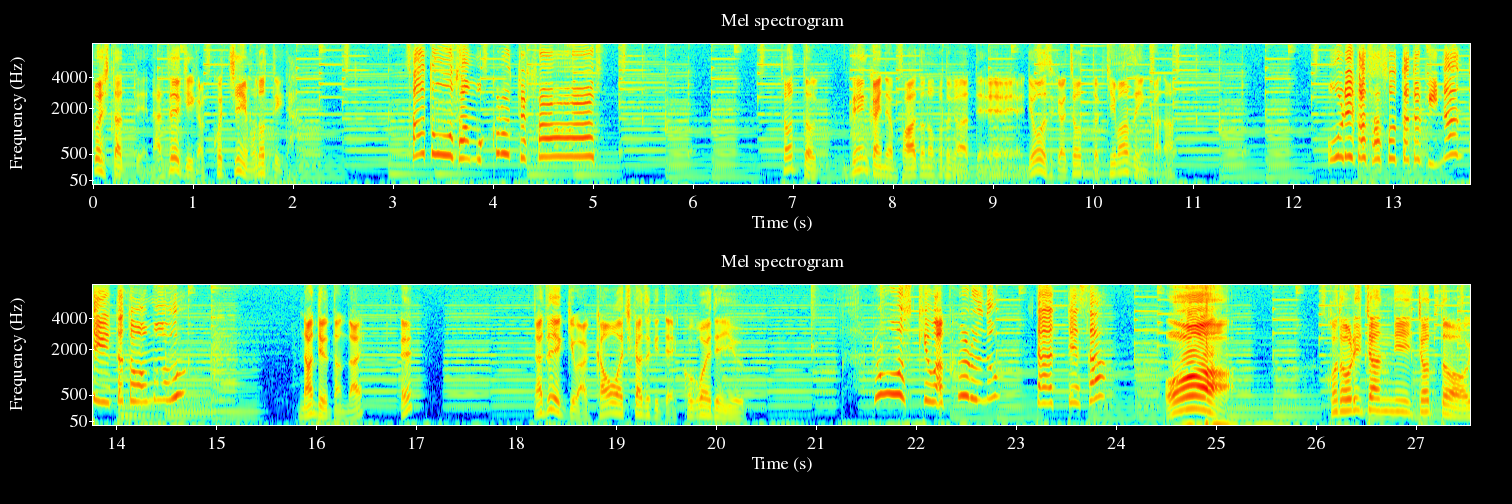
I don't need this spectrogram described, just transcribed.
少し経って夏雪がこっちに戻っていた。佐藤さんも来るってさちょっと前回のパートのことがあって、涼介がちょっと気まずいんかな。俺が誘った時なんて言ったと思う？なんて言ったんだい？え？夏雪は顔を近づけて小声で言う。涼介は来るの？だってさおお小鳥ちゃんにちょっと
